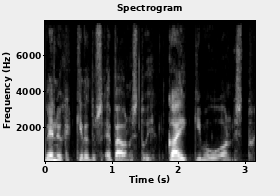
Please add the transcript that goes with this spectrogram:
venykekirjoitus epäonnistui. Kaikki muu onnistui.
